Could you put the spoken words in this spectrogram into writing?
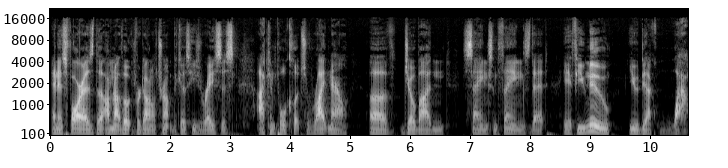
And as far as the I'm not voting for Donald Trump because he's racist, I can pull clips right now of Joe Biden saying some things that if you knew, you would be like, wow.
